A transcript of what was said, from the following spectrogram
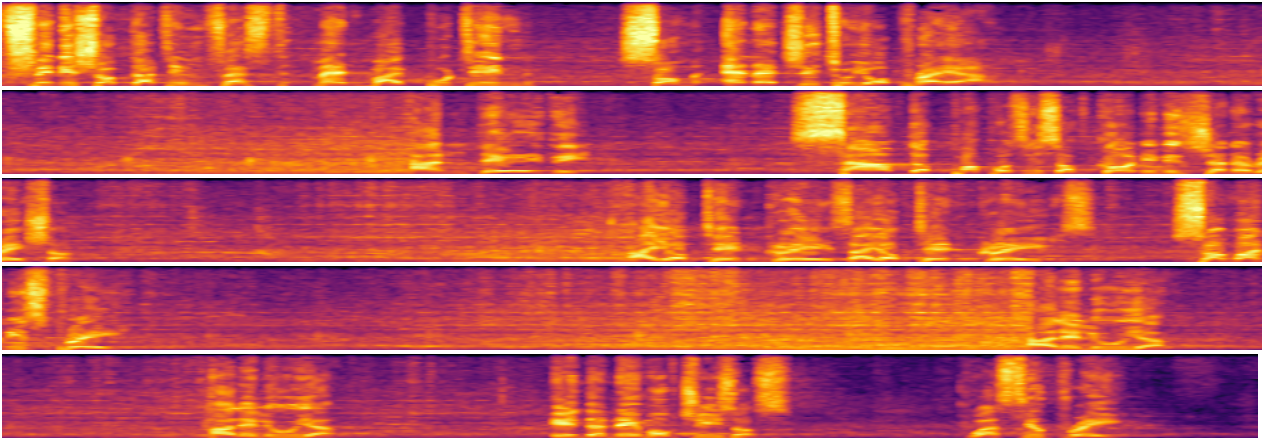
finish up that investment by putting some energy to your prayer. And David served the purposes of God in his generation. I obtain grace I obtain grace. Someone is praying. Hallelujah. Hallelujah. In the name of Jesus we're still praying.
